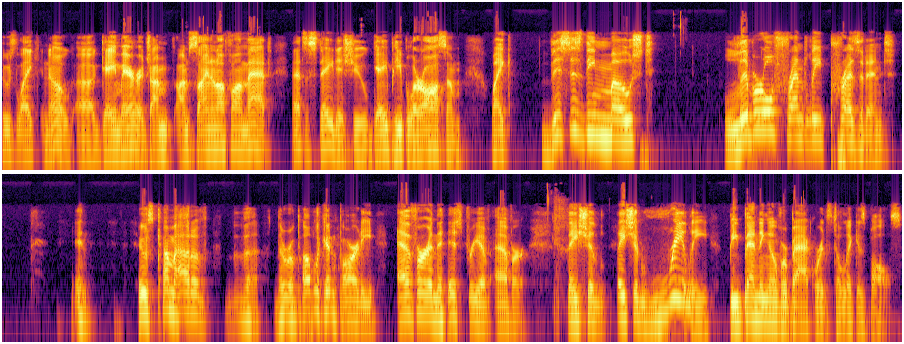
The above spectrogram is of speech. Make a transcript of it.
who's like, no, uh, gay marriage, I'm I'm signing off on that. That's a state issue. Gay people are awesome. Like this is the most liberal friendly president in, who's come out of the the Republican Party ever in the history of ever. They should they should really be bending over backwards to lick his balls.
